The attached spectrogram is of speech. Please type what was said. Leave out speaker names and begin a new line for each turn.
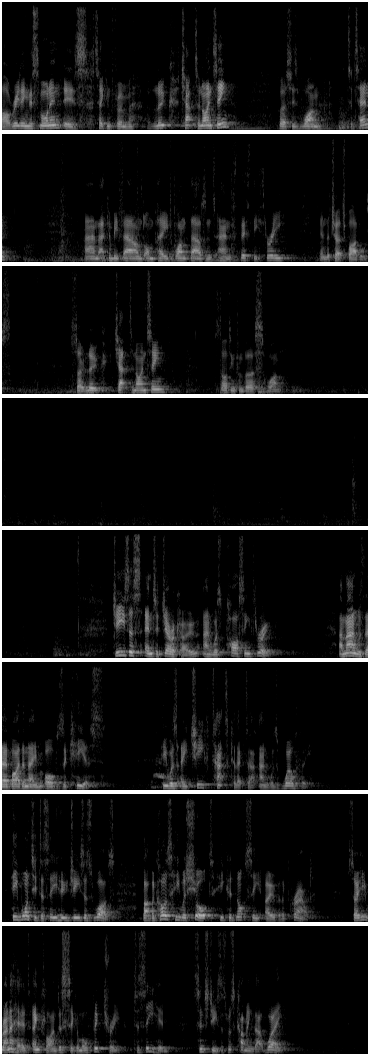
Our reading this morning is taken from Luke chapter 19, verses 1 to 10, and that can be found on page 1053 in the church Bibles. So, Luke chapter 19, starting from verse 1. Jesus entered Jericho and was passing through. A man was there by the name of Zacchaeus. He was a chief tax collector and was wealthy. He wanted to see who Jesus was, but because he was short, he could not see over the crowd. So he ran ahead and climbed a sycamore fig tree to see him, since Jesus was coming that way.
